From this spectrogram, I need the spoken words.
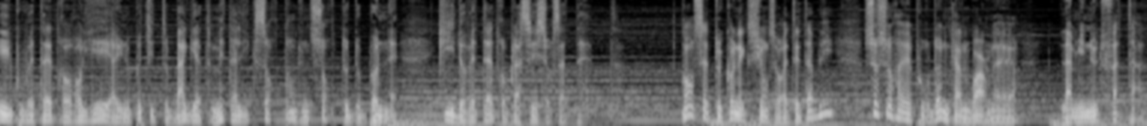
Il pouvait être relié à une petite baguette métallique sortant d'une sorte de bonnet qui devait être placée sur sa tête. Quand cette connexion serait établie, ce serait pour Duncan Warner la minute fatale.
